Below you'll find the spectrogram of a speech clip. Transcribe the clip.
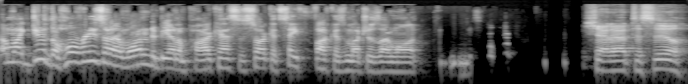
I'm like, dude, the whole reason I wanted to be on a podcast is so I could say fuck as much as I want. Shout out to Sil.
